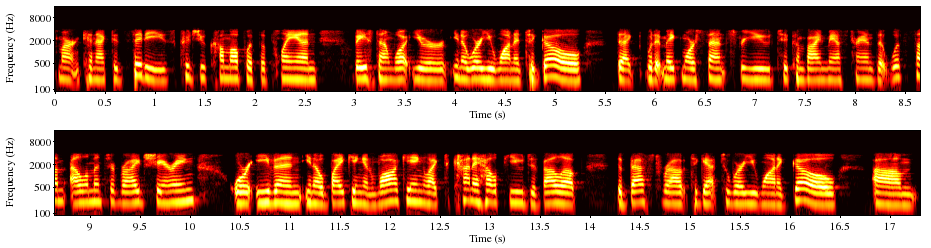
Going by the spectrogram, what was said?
smart and connected cities, could you come up with a plan based on what you're, you know, where you wanted to go that would it make more sense for you to combine mass transit with some elements of ride sharing or even you know biking and walking like to kind of help you develop the best route to get to where you want to go? Um,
